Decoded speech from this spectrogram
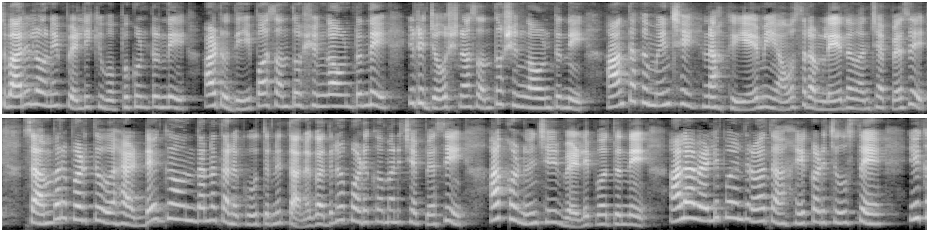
త్వరలోనే పెళ్ళికి ఒప్పుకుంటుంది. అటు దీప సంతోషంగా ఉంటుంది. ఇటు జోష్న సంతోషంగా ఉంటుంది. అంతకు మించి నాకు ఏమీ అవసరం లేదు అని చెప్పేసి సంబరపడుతూ హెడ్డేక్గా ఉందన్న తన కూతుర్ని తన గదిలో పడుకోమని చెప్పేసి అక్కడి నుంచి వెళ్ళిపోతుంది. అలా వెళ్ళిపోయిన తర్వాత ఇక్కడ చూస్తే ఇక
